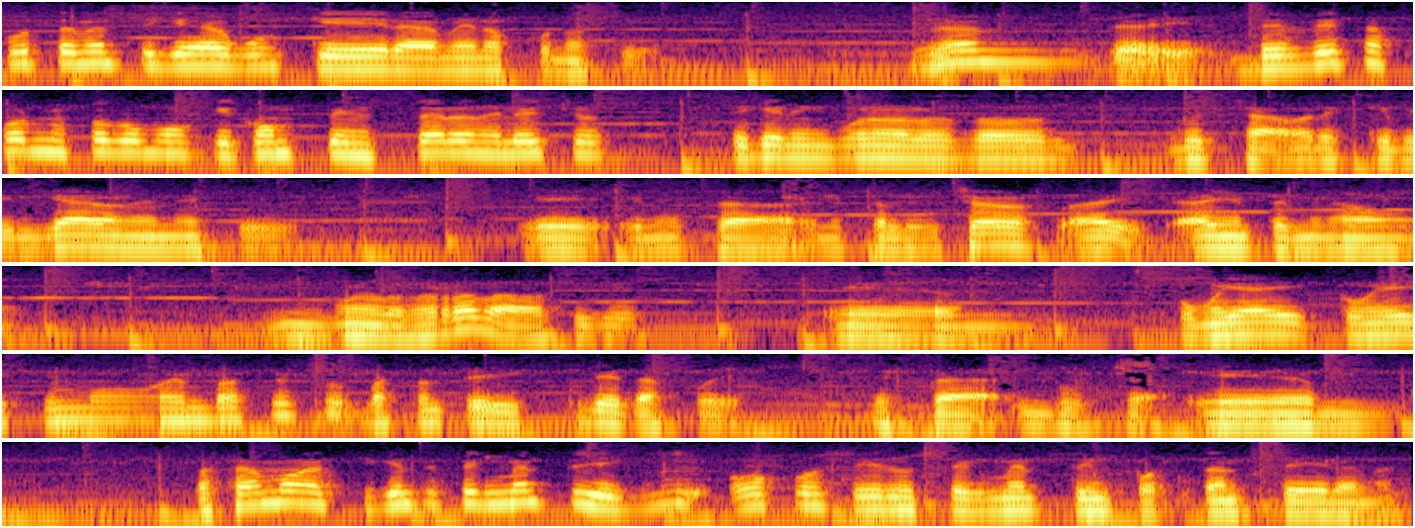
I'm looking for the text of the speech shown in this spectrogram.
justamente que algún que era menos conocido. Eh, desde esa forma fue como que compensaron el hecho de que ninguno de los dos luchadores que pelearon en ese eh, en esa en esa lucha hay- hayan terminado ninguno de los dos derrotados así que eh, como ya como ya dijimos en base a eso bastante discreta fue esta lucha. Eh, pasamos al siguiente segmento y aquí ojo viene un segmento importante de la noche.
